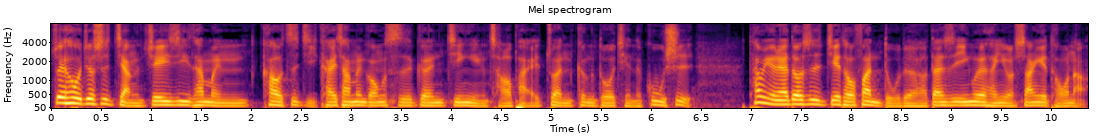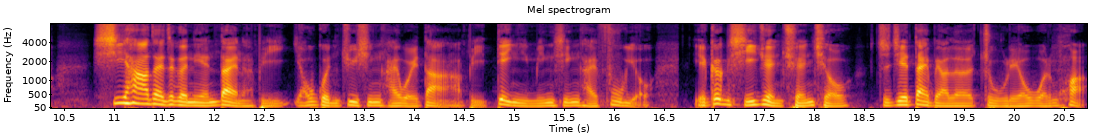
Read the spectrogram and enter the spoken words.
最后就是讲 Jay-Z 他们靠自己开唱片公司跟经营潮牌赚更多钱的故事。他们原来都是街头贩毒的，但是因为很有商业头脑，嘻哈在这个年代呢，比摇滚巨星还伟大啊，比电影明星还富有，也更席卷全球，直接代表了主流文化。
